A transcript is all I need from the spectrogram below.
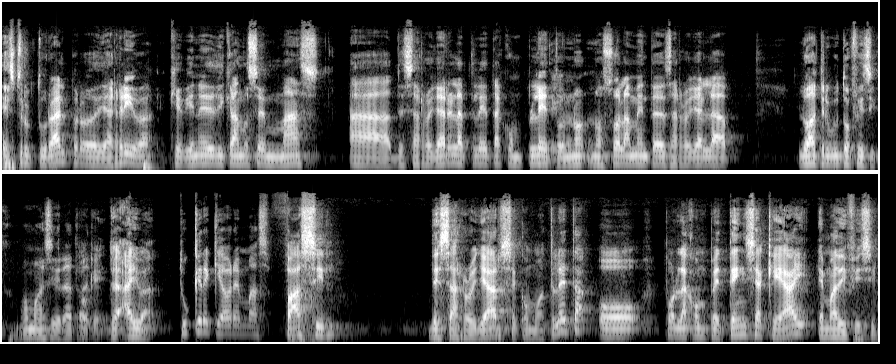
estructural, pero de arriba, que viene dedicándose más a desarrollar el atleta completo, no, no solamente a desarrollar la, los atributos físicos, vamos a decir, el atleta. Ahí va. ¿Tú crees que ahora es más fácil desarrollarse como atleta o por la competencia que hay es más difícil?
